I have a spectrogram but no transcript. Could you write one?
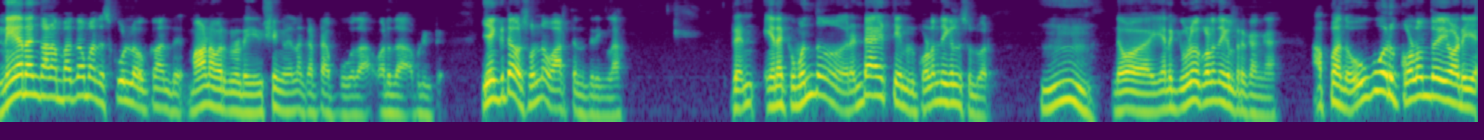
நேரங்காலம் பார்க்காம அந்த ஸ்கூலில் உட்காந்து மாணவர்களுடைய விஷயங்கள் எல்லாம் கரெக்டாக போகுதா வருதா அப்படின்ட்டு. என்கிட்ட அவர் சொன்ன வார்த்தை என்ன தெரியுங்களா? ரெண் எனக்கு வந்து ரெண்டாயிரத்தி ஐநூறு குழந்தைகள்னு சொல்லுவார். ம். இந்த எனக்கு இவ்வளோ குழந்தைகள் இருக்காங்க. அப்போ அந்த ஒவ்வொரு குழந்தையோடைய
